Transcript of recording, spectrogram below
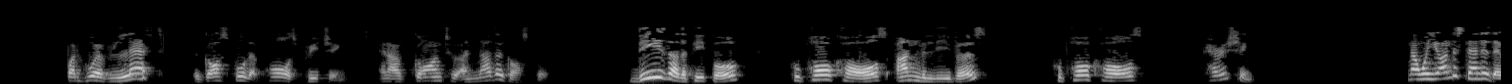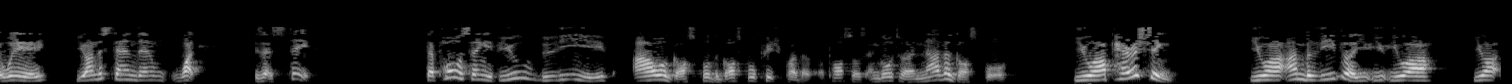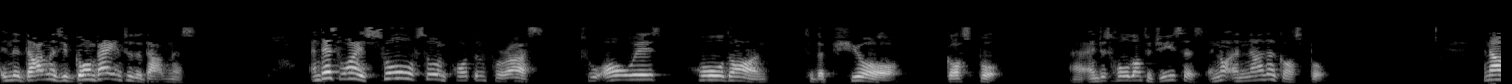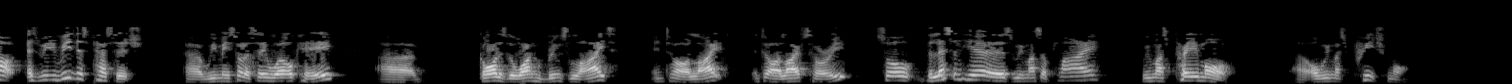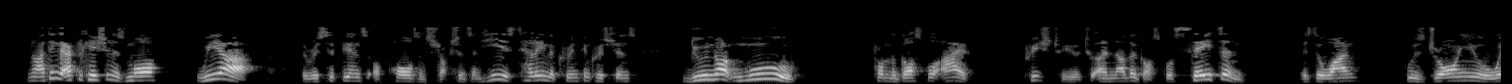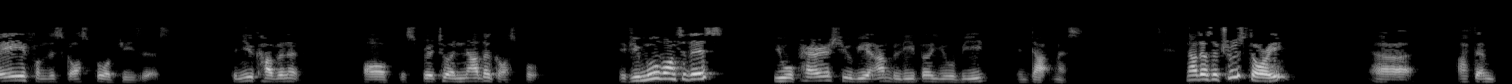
but who have left the gospel that Paul is preaching and have gone to another gospel. These are the people who Paul calls unbelievers, who Paul calls perishing. Now when you understand it that way, you understand then what is at stake. That Paul is saying if you believe our gospel, the gospel preached by the apostles, and go to another gospel, you are perishing. You are unbeliever. You, you, you are, you are in the darkness. You've gone back into the darkness. And that's why it's so, so important for us to always hold on to the pure gospel. Uh, and just hold on to Jesus and not another gospel. Now, as we read this passage, uh, we may sort of say, well, okay, uh, God is the one who brings light into our light, into our life, sorry. So the lesson here is we must apply, we must pray more, uh, or we must preach more. No, I think the application is more, we are the recipients of Paul's instructions, and he is telling the Corinthian Christians, do not move from the gospel I've preached to you to another gospel. Satan is the one who is drawing you away from this gospel of Jesus, the new covenant of the Spirit, to another gospel. If you move on to this, you will perish, you will be an unbeliever, you will be in darkness. Now there's a true story, uh, I have to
